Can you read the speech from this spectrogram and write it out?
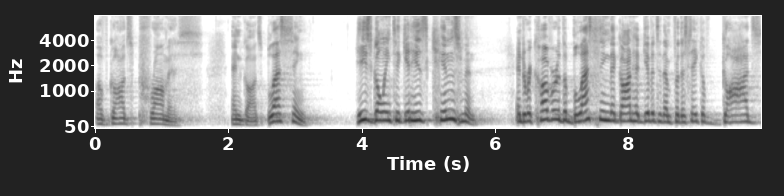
of God's promise and God's blessing. He's going to get his kinsmen and to recover the blessing that God had given to them for the sake of God's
